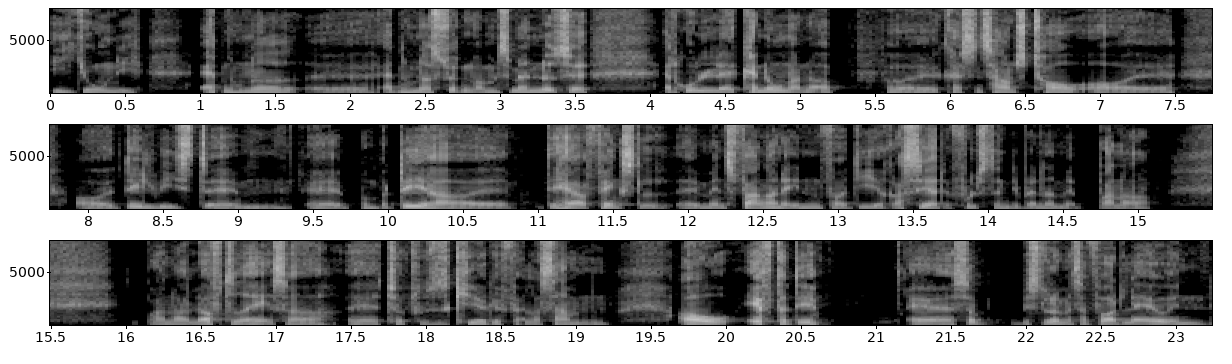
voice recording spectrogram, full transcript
i juni 1800, 1817, øh, hvor man simpelthen er nødt til at rulle kanonerne op på Christianshavns torv og, og delvist øh, bombardere det her fængsel, mens fangerne indenfor, de raserer det fuldstændig, blandt andet med brænder brænder loftet af, så øh, Tugthusets kirke falder sammen. Og efter det, øh, så beslutter man sig for at lave en,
